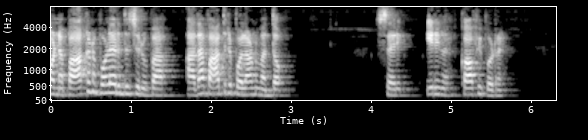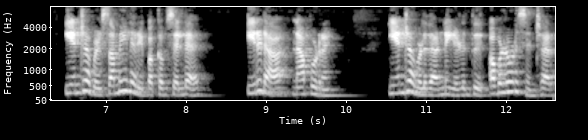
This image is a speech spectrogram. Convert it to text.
உன்னை பார்க்கணும் போல இருந்துச்சு ரூபா. அதான் பார்த்துட்டு போலான்னு வந்தோம். சரி இருங்க காஃபி போடுறேன் என்று அவள் சமையலறை பக்கம் செல்ல இருடா நான் போடுறேன் என்று அவளது அன்னை எழுந்து அவளோடு சென்றார்.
